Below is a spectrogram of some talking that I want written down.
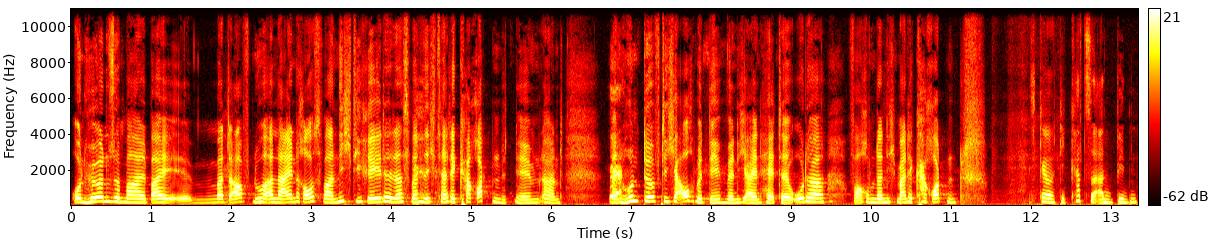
Und hören Sie mal, bei man darf nur allein raus, war nicht die Rede, dass man sich seine Karotten mitnehmen kann. Mein Hund dürfte ich ja auch mitnehmen, wenn ich einen hätte. Oder warum dann nicht meine Karotten? Ich kann auch die Katze anbinden.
